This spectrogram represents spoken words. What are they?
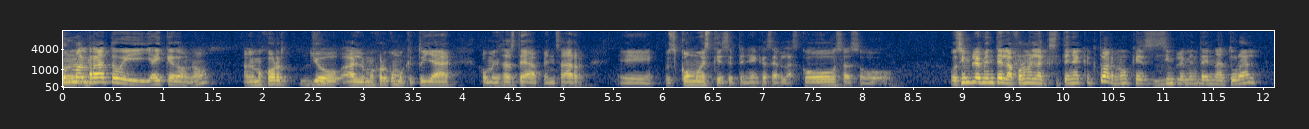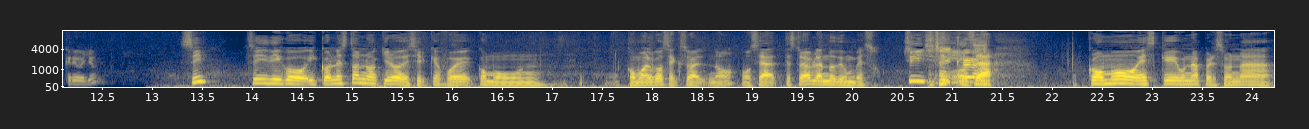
Un mal rato y ahí quedó, ¿no? A lo mejor yo, a lo mejor como que tú ya comenzaste a pensar, eh, pues, cómo es que se tenían que hacer las cosas o... O simplemente la forma en la que se tenía que actuar, ¿no? Que es simplemente natural, creo yo. Sí, sí, digo, y con esto no quiero decir que fue como un, como algo sexual, ¿no? O sea, te estoy hablando de un beso. Sí, Sí, o claro. sea, ¿cómo es que una persona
